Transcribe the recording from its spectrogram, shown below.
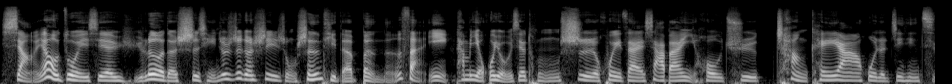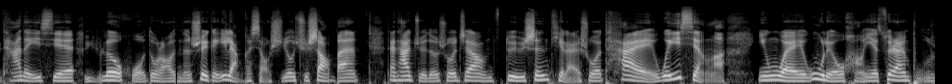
想要做一些娱乐的事情，就是这个是一种身体的本能反应。他们也会有一些同事会在下班以后去唱 K 呀，或者进行其他的一些娱乐活动，然后能睡个一两个小时又去上班。但他觉得说这样对于身体来说太危险了，因为物流行业虽然不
